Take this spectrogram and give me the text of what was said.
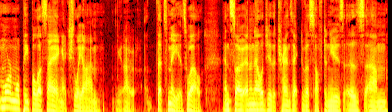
more and more people are saying, actually, I'm, you know, that's me as well. And so, an analogy that trans activists often use is um,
